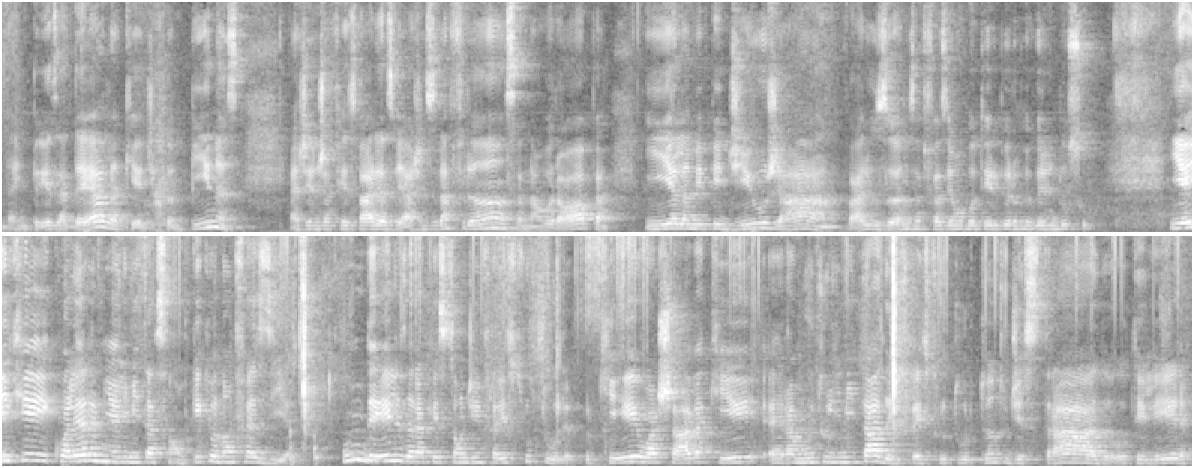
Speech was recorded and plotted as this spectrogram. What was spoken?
da empresa dela, que é de Campinas. A gente já fez várias viagens na França, na Europa, e ela me pediu já há vários anos a fazer um roteiro pelo Rio Grande do Sul. E aí, que, qual era a minha limitação? Por que, que eu não fazia? Um deles era a questão de infraestrutura, porque eu achava que era muito limitada a infraestrutura, tanto de estrada, hoteleira,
